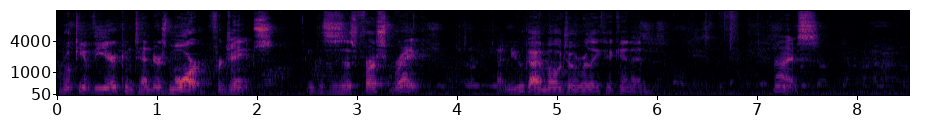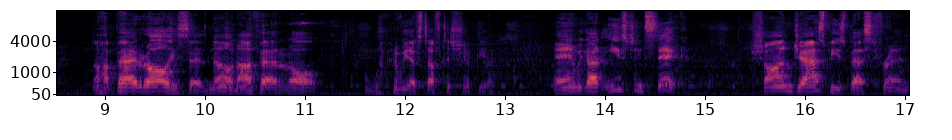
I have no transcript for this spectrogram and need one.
Rookie of the Year contenders, more for James. I think this is his first break. That new guy mojo really kicking in. Nice. Not bad at all, he says. No, not bad at all. I'm glad we have stuff to ship you. And we got Easton Stick, Sean Jaspie's best friend.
